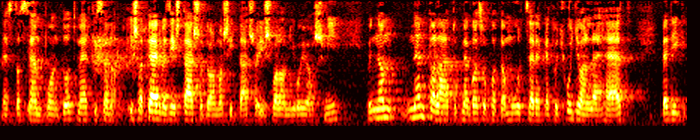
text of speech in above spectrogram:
ezt a szempontot, mert hiszen, és a tervezés társadalmasítása is valami olyasmi, hogy nem, nem találtuk meg azokat a módszereket, hogy hogyan lehet, pedig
